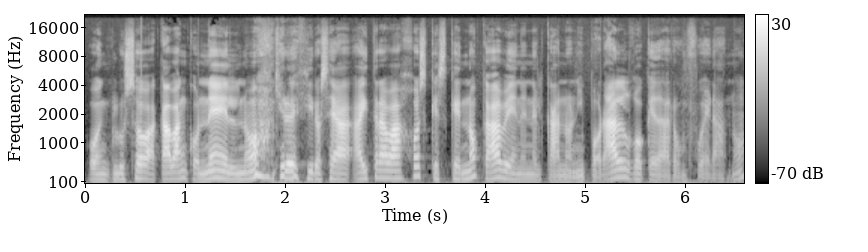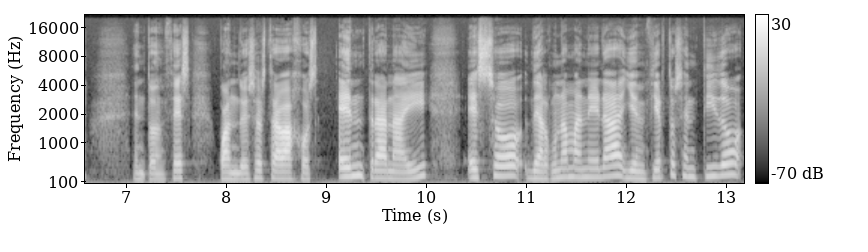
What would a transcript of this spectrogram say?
o incluso acaban con él, ¿no? Quiero decir, o sea, hay trabajos que es que no caben en el canon y por algo quedaron fuera, ¿no? Entonces, cuando esos trabajos entran ahí, eso de alguna manera y en cierto sentido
